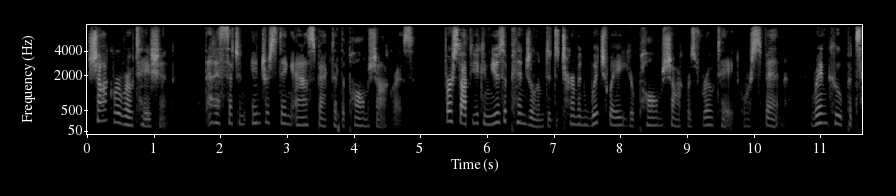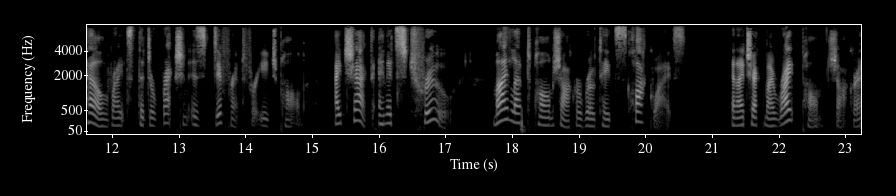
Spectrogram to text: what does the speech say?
Chakra rotation. That is such an interesting aspect of the palm chakras. First off, you can use a pendulum to determine which way your palm chakras rotate or spin. Rinku Patel writes the direction is different for each palm. I checked and it's true. My left palm chakra rotates clockwise, and I check my right palm chakra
